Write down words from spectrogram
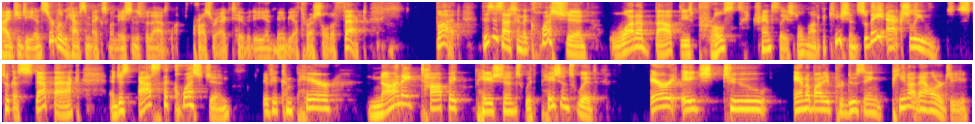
IgG. And certainly we have some explanations for that, cross reactivity and maybe a threshold effect. But this is asking the question what about these post translational modifications? So they actually took a step back and just asked the question if you compare non atopic patients with patients with AirH2 antibody producing peanut allergy,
